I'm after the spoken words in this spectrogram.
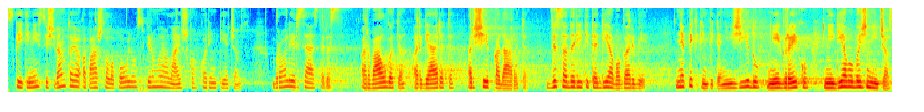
Skaitinys iš Šventojo apaštalo Pauliaus pirmojo laiško korintiečiams. Broliai ir seseris, ar valgote, ar geriate, ar šiaip ką darote, visą darykite Dievo garbiai. Nepiktinkite nei žydų, nei graikų, nei Dievo bažnyčios.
